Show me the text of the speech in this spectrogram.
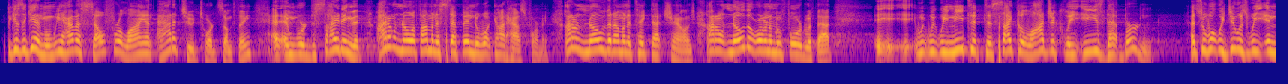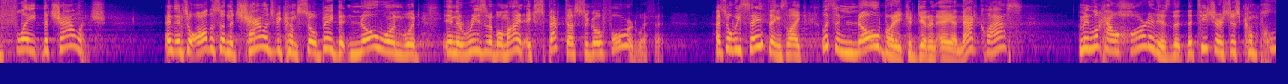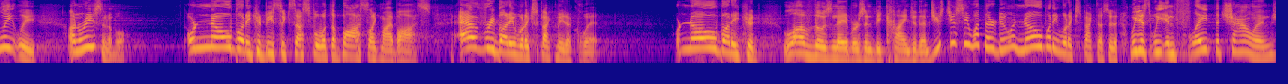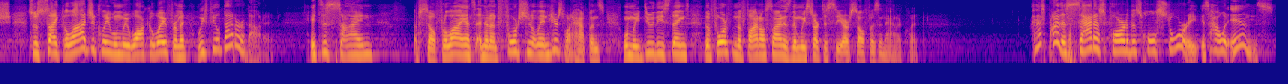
Because again, when we have a self reliant attitude towards something and, and, we're deciding that I don't know if I'm going to step into what God has for me, I don't know that I'm going to take that challenge, I don't know that we're going to move forward with that, it, it, we, we need to, to psychologically ease that burden. And so, what we do is we inflate the challenge. And, and so all of a sudden, the challenge becomes so big that no one would, in their reasonable mind, expect us to go forward with it. And so we say things like, listen, nobody could get an A in that class. I mean, look how hard it is. The, the teacher is just completely unreasonable. Or nobody could be successful with a boss like my boss. Everybody would expect me to quit. Or nobody could love those neighbors and be kind to them. Do you, do you see what they're doing? Nobody would expect us to do. We just we inflate the challenge so psychologically when we walk away from it, we feel better about it. It's a sign of self-reliance. And then unfortunately, and here's what happens when we do these things, the fourth and the final sign is then we start to see ourselves as inadequate. And that's probably the saddest part of this whole story is how it ends.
